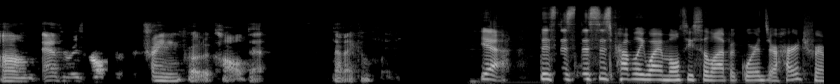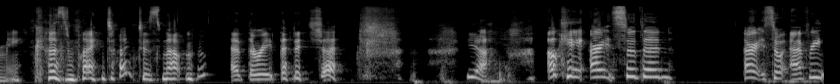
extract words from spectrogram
um, as a result of the training protocol that that I completed. Yeah, this is this is probably why multisyllabic words are hard for me because my tongue does not move at the rate that it should. yeah. Okay. All right. So then, all right. So every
